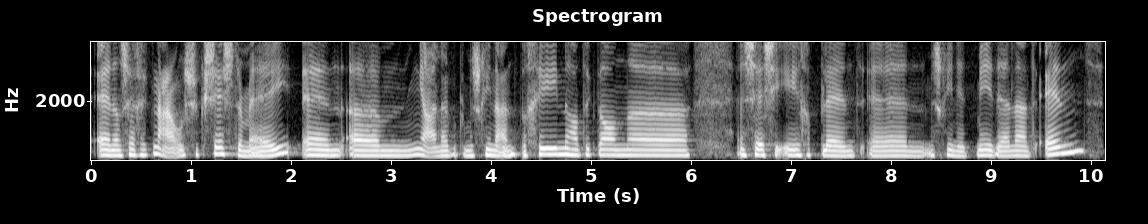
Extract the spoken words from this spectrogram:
En dan zeg ik, nou, succes ermee. En um, ja, dan heb ik misschien aan het begin had ik dan een sessie ingepland. En misschien in het midden en aan het eind.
